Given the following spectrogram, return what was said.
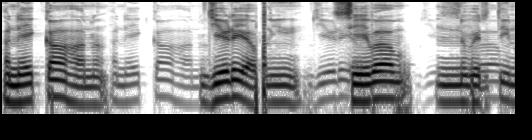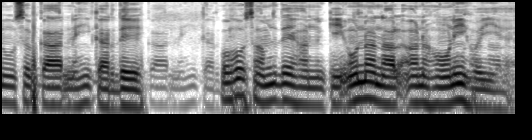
ਅਨੇਕਾਂ ਹਨ ਅਨੇਕਾਂ ਹਨ ਜਿਹੜੇ ਆਪਣੀ ਸੇਵਾ ਨਿਵਰਤੀ ਨੂੰ ਸਵੀਕਾਰ ਨਹੀਂ ਕਰਦੇ। ਉਹ ਸਮਝਦੇ ਹਨ ਕਿ ਉਹਨਾਂ ਨਾਲ ਅਣਹੋਣੀ ਹੋਈ ਹੈ।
